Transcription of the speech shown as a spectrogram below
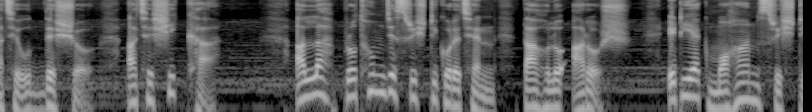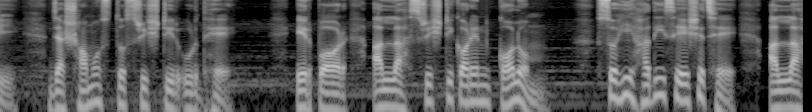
আছে উদ্দেশ্য, আছে শিক্ষা। আল্লাহ প্রথম যে সৃষ্টি করেছেন তা হল আরশ। এটি এক মহান সৃষ্টি, যা সমস্ত সৃষ্টির ঊর্ধ্বে। এরপর আল্লাহ সৃষ্টি করেন কলম। সহি হাদিসে এসেছে, আল্লাহ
